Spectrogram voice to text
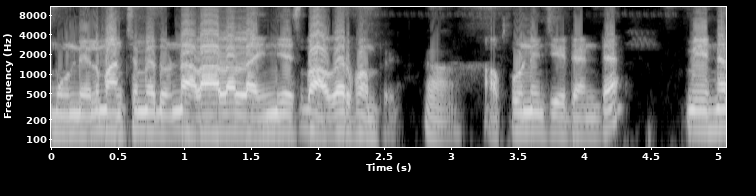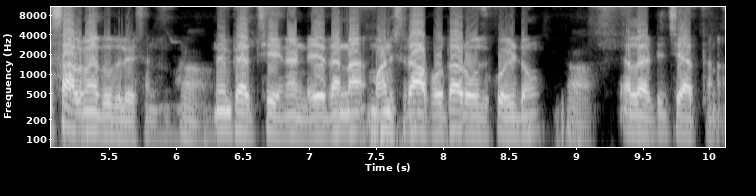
మూడు నెలలు మంచం మీద ఉండి అలా అలా లైన్ చేసి బావగారు పంపాడు. అప్పటి నుంచి ఏంటంటే మెయింటెనెన్స్ వాళ్ళ మీద వదిలేశాను ఆ. నేను పెద్ద చేయనండి ఏదన్నా మనిషి రాకపోతే ఆ రోజు కొయ్యడం ఆ, అలాంటివి చేస్తాను.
